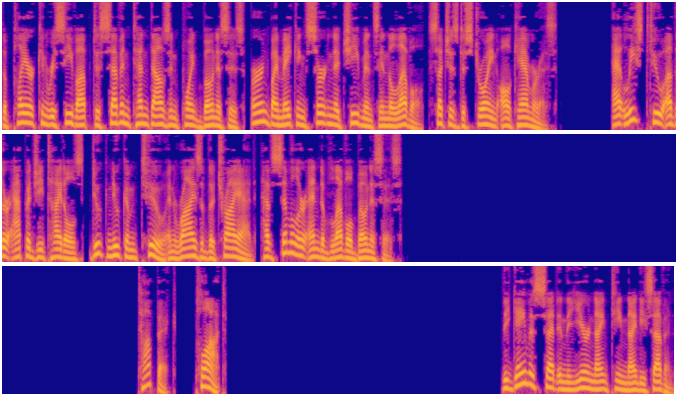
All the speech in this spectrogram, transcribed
the player can receive up to seven 10,000-point bonuses, earned by making certain achievements in the level, such as destroying all cameras. At least two other Apogee titles, Duke Nukem 2 and Rise of the Triad, have similar end-of-level bonuses. Plot The game is set in the year 1997.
